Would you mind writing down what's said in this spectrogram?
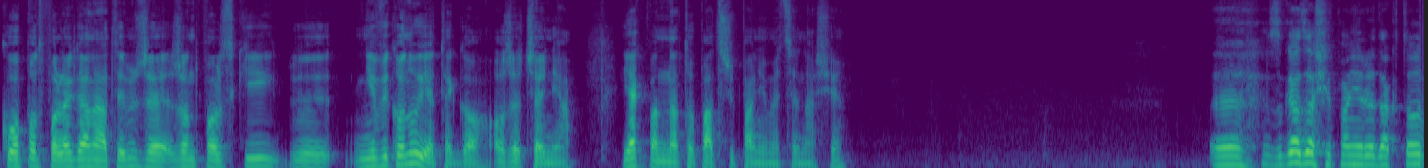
kłopot polega na tym, że rząd polski nie wykonuje tego orzeczenia. Jak pan na to patrzy, panie mecenasie? Zgadza się, panie redaktor.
